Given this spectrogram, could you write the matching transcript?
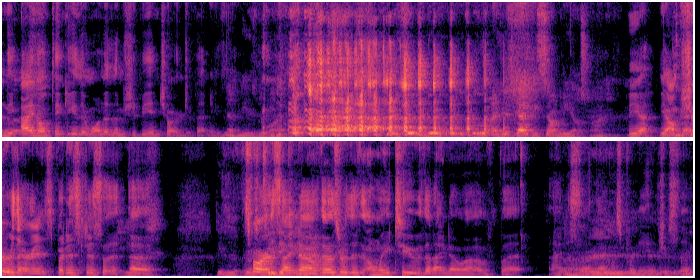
ne- Yes. I don't think either one of them should be in charge of anything. No, neither do I. There's got to be somebody else running. yeah, yeah, I'm Okay. sure there is, but it's just a. Uh, Jeez. These are the as far as I know, out, those right? were the only two that I know of. But I just Oh, thought that was pretty interesting.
